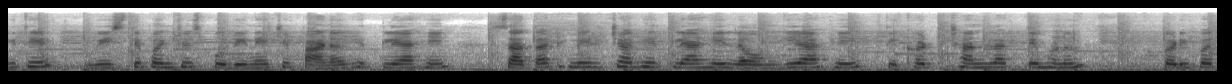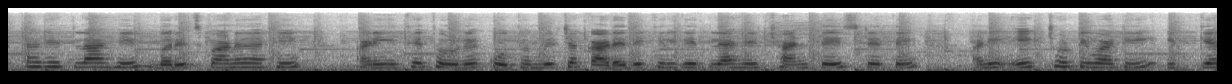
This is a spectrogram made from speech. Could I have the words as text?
इथे वीस ते पंचवीस पुदिन्याची पानं घेतली आहे. सात आठ मिरच्या घेतल्या आहे. लवंगी आहे. तिखट छान लागते म्हणून. कढीपत्ता घेतला आहे. बरेच पानं आहे. आणि इथे थोडे कोथिंबीरच्या काड्या देखील घेतल्या आहे छान टेस्ट येते. आणि एक छोटी वाटी इतक्या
